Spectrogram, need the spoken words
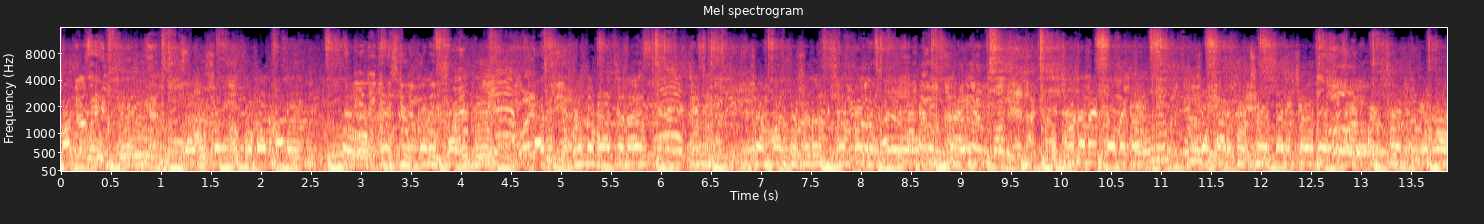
বাংলাদেশ জেরি ব্যবসায়ী দোকান সম্মানিত সদস্য সম্পাদক টুর্নামেন্ট কমিটি চেয়ারম্যান হিসেবে করছেন এবং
